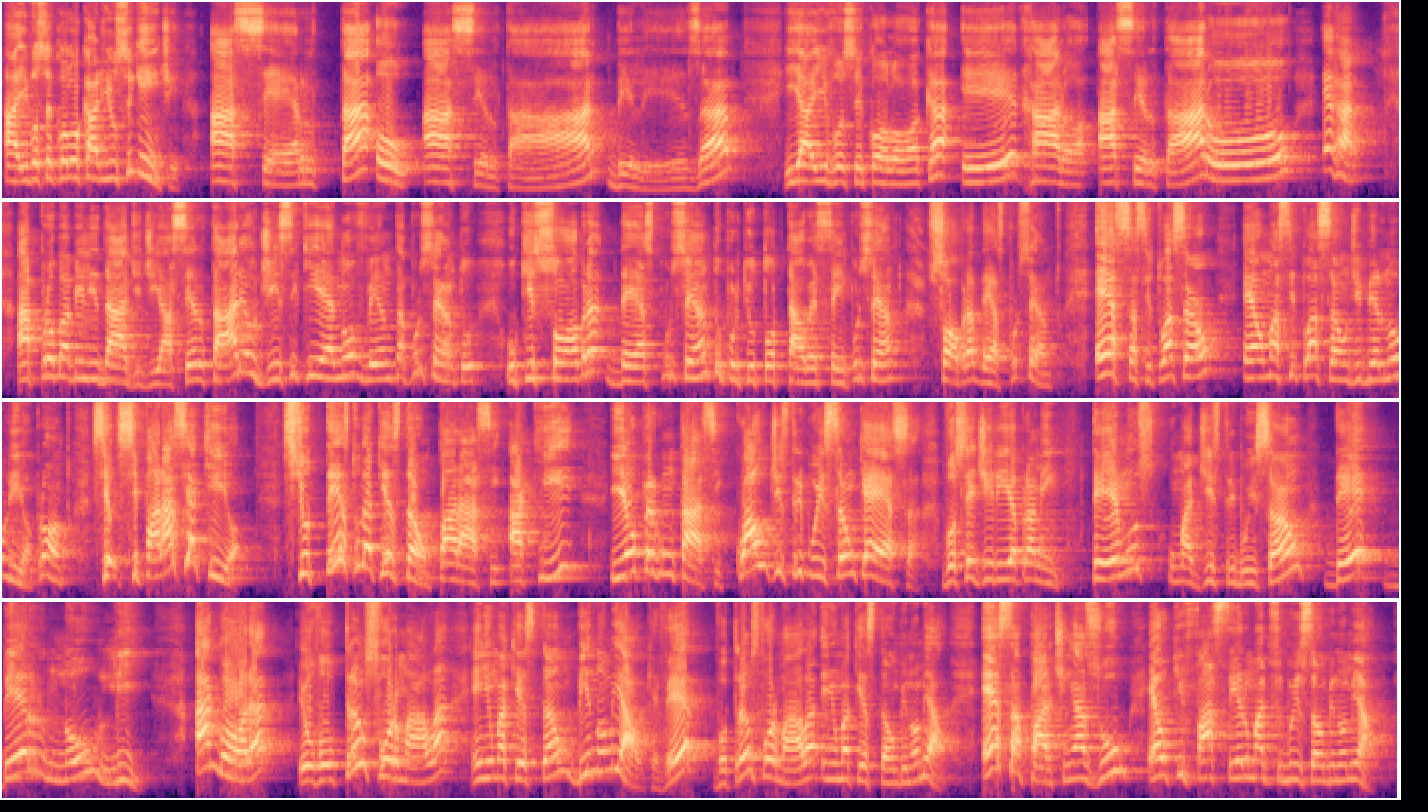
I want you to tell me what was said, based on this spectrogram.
Aí você colocaria o seguinte: acerta ou acertar, beleza? E aí você coloca errar, ó, acertar ou errar. A probabilidade de acertar, eu disse que é 90%. O que sobra, 10%, porque o total é 100%, sobra 10%. Essa situação é uma situação de Bernoulli, ó. Pronto. Se, se parasse aqui, ó, se o texto da questão parasse aqui e eu perguntasse qual distribuição que é essa, você diria para mim: temos uma distribuição de Bernoulli. Agora eu vou transformá-la em uma questão binomial. Quer ver? Vou transformá-la em uma questão binomial. Essa parte em azul é o que faz ser uma distribuição binomial.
